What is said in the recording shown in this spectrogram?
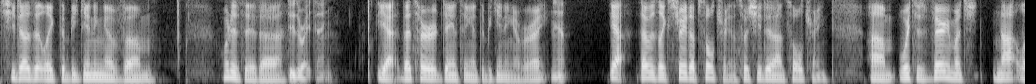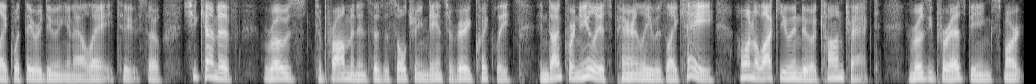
she does it like the beginning of um, what is it? Uh, Do the right thing. yeah, that's her dancing at the beginning of it, right? Yeah. Yeah, that was like straight up Soul Train. That's what she did on Soul Train, um, which is very much not like what they were doing in L.A. too. So she kind of rose to prominence as a Soul Train dancer very quickly. And Don Cornelius apparently was like, "Hey, I want to lock you into a contract." And Rosie Perez, being smart,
